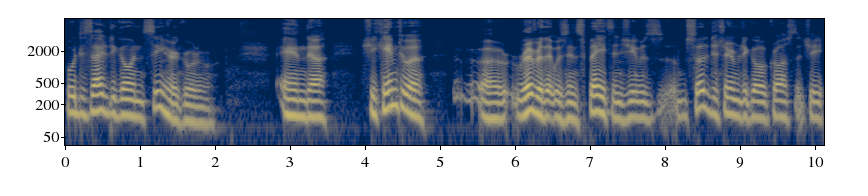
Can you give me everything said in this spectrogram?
who decided to go and see her guru. And uh, she came to a, a, river that was in space, and she was so determined to go across that she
